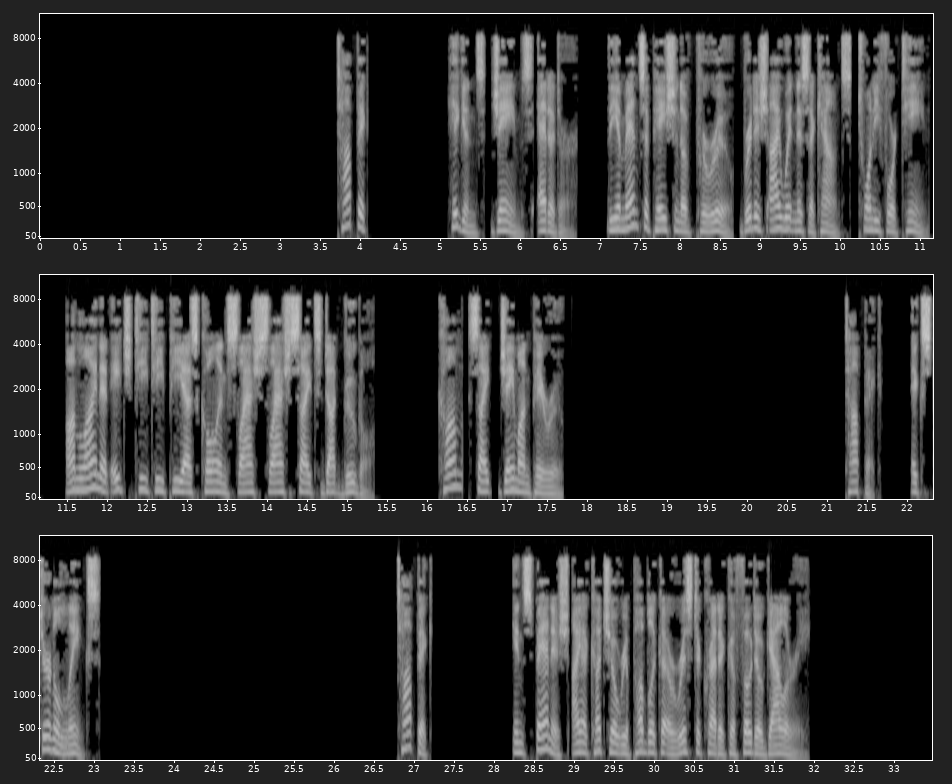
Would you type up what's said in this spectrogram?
Higgins, James editor. The Emancipation of Peru, British Eyewitness Accounts, 2014. Online at https sites.google.com, site, Peru. External links In Spanish Ayacucho República Aristocrática Photo Gallery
